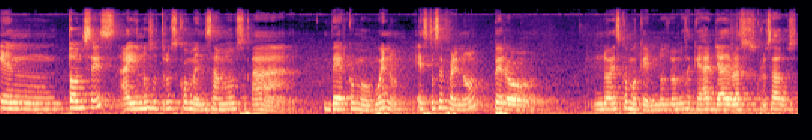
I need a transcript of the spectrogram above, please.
Entonces ahí nosotros comenzamos a ver como, bueno, esto se frenó, pero no es como que nos vamos a quedar ya de brazos cruzados.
